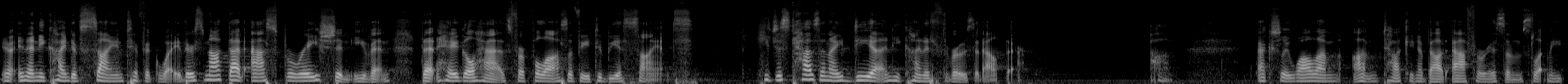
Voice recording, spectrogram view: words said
you know, in any kind of scientific way. There's not that aspiration, even, that Hegel has for philosophy to be a science. He just has an idea and he kind of throws it out there. Um, actually, while I'm, I'm talking about aphorisms, let me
